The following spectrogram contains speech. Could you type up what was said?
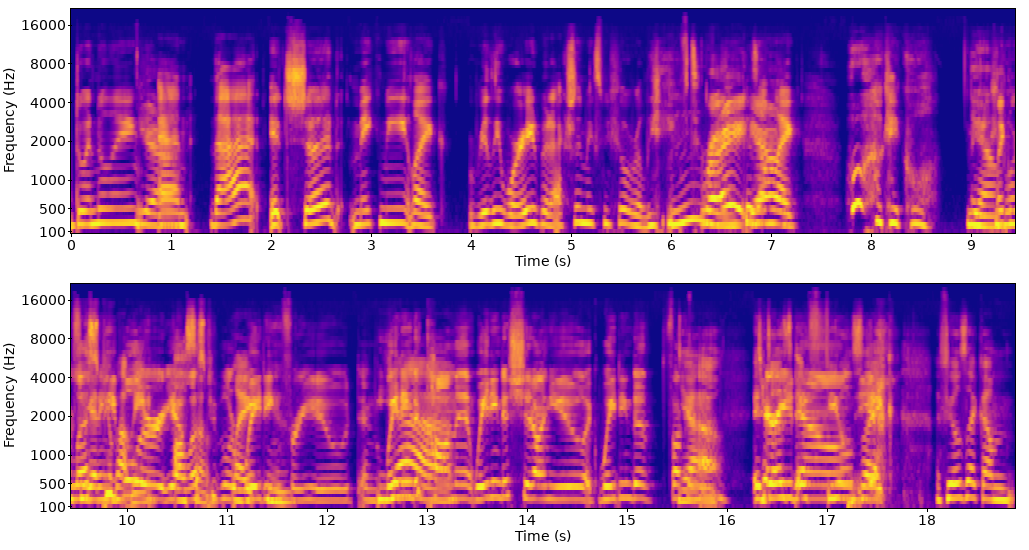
dwindling. Yeah. And that it should make me like really worried, but it actually makes me feel relieved. Mm. Right, Because yeah. I'm like, okay, cool. yeah. like People are less people are yeah less people are Like, waiting yeah. for you and waiting to comment waiting to shit on you like waiting to fucking yeah. It tear does you down it feels Yeah. like it feels like I'm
